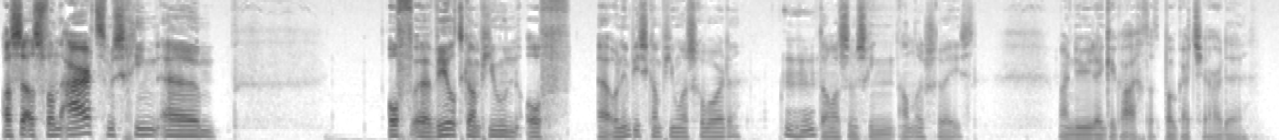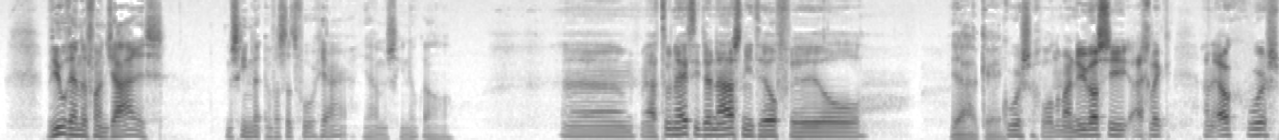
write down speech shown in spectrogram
Als, als Van Aert misschien ehm, of eh, wereldkampioen of eh, olympisch kampioen was geworden, Mhm. dan was het misschien anders geweest. Maar nu denk ik wel echt dat Pogacar de wielrenner van het jaar is. Misschien was dat vorig jaar? Ja, misschien ook wel. Ehm, ja, toen heeft hij daarnaast niet heel veel Ja, koersen gewonnen. Maar nu was hij eigenlijk aan elke koers,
